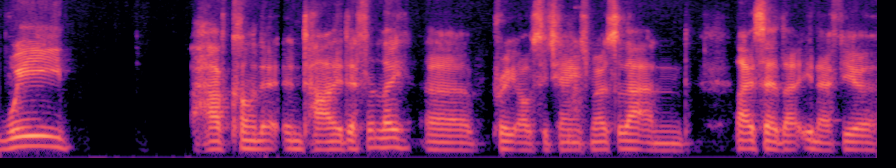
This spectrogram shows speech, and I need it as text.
we have come at it entirely differently. Uh, pre obviously changed most of that, and like I said, that you know if you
